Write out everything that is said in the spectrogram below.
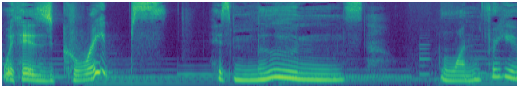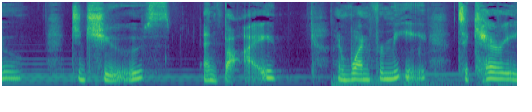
with his grapes, his moons. One for you to choose and buy, and one for me to carry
